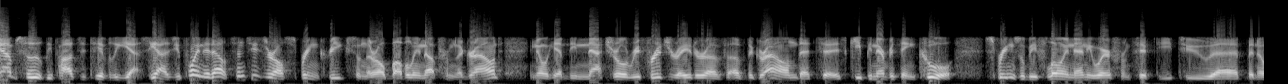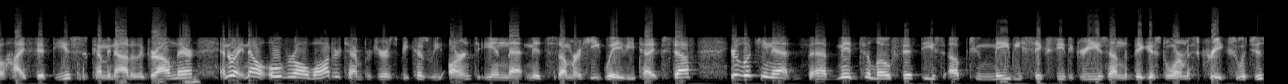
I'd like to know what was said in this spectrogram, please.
Absolutely, positively, yes. Yeah, as you pointed out, since these are all spring creeks and they're all bubbling up from the ground, you know, we have the natural refrigerator of, of the ground that uh, is keeping everything cool. Springs will be flowing anywhere from 50 to, uh, you know, high 50s coming out of the ground there. Mm-hmm. And right now, overall water temperatures, because we aren't in that midsummer heat wavy type stuff, you're looking at uh, mid to low 50s up to maybe 60 degrees on the biggest, warmest creeks, which is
